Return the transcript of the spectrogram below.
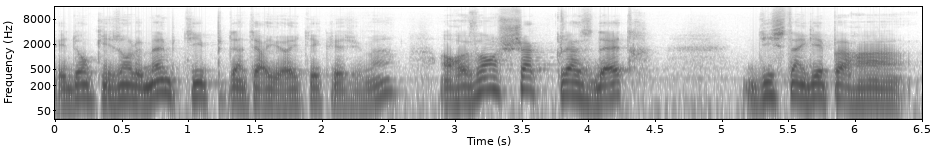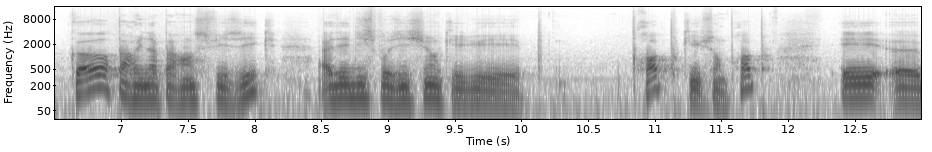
et donc ils ont le même type d'intériorité que les humains. En revanche, chaque classe d'êtres, distinguée par un corps, par une apparence physique, a des dispositions qui lui, propres, qui lui sont propres, et euh,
